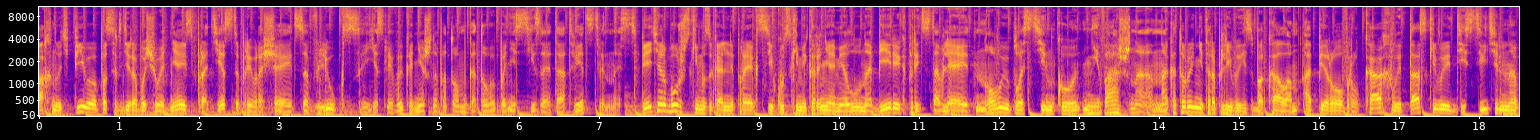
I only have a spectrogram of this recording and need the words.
бахнуть пиво посреди рабочего дня из протеста превращается в люкс, если вы, конечно, потом готовы понести за это ответственность. Петербургский музыкальный проект с якутскими корнями «Луна Берег» представляет новую пластинку «Неважно», на которой неторопливый с бокалом а в руках вытаскивает действительно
